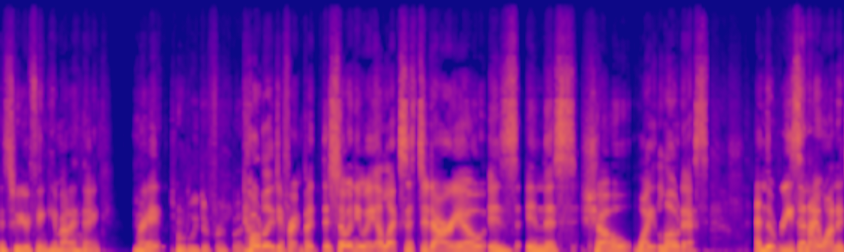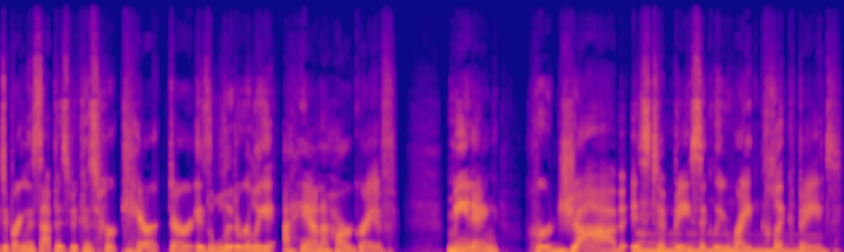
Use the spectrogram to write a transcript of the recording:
is who you're thinking about, I think. Yeah, Right? Totally different, but Totally different. But th- so anyway, Alexis Daddario is in this show, White Lotus. And the reason I wanted to bring this up is because her character is literally a Hannah Hargrave, meaning her job is to basically write clickbait,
